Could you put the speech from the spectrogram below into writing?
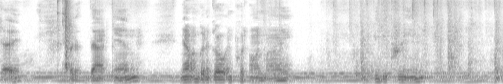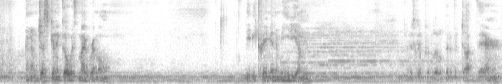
Okay, put that in. Now I'm going to go and put on my BB cream. And I'm just going to go with my Rimmel. BB cream in a medium. I'm just to put a little bit of a dot there.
